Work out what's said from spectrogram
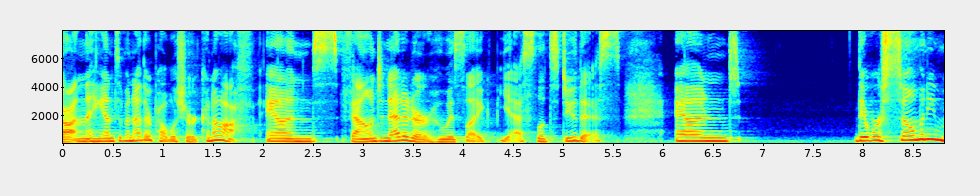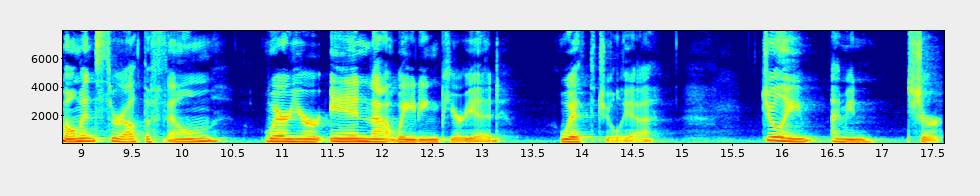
got in the hands of another publisher, Knopf, and found an editor who was like, "Yes, let's do this." And there were so many moments throughout the film where you're in that waiting period with Julia. Julie, I mean, sure,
